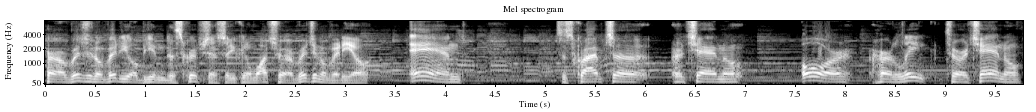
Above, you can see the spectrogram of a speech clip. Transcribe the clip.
her original video will be in the description, so you can watch her original video and subscribe to her channel, or her link to her channel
